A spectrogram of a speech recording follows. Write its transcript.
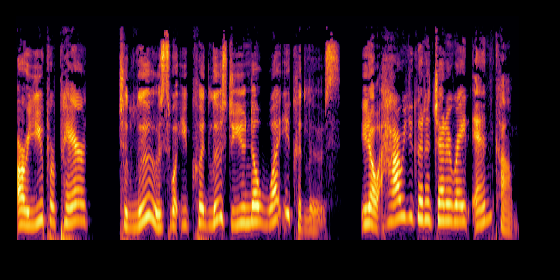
are you prepared to lose what you could lose? Do you know what you could lose? You know, how are you going to generate income?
